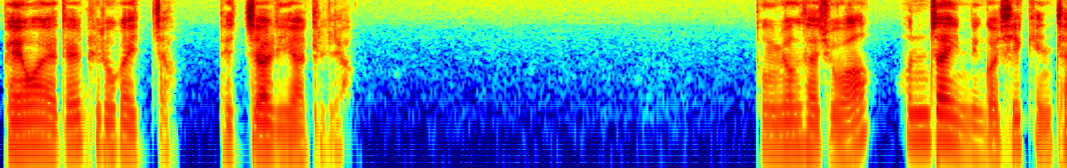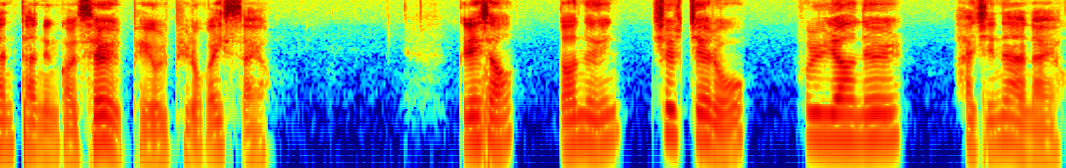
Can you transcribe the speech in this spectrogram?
배워야 될 필요가 있죠. 대절 이하를요. 동명사 주어 혼자 있는 것이 괜찮다는 것을 배울 필요가 있어요. 그래서 너는 실제로 훈련을 하지는 않아요.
